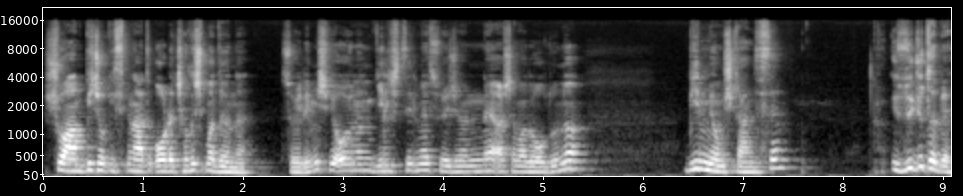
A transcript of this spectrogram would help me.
Şu an birçok ismin artık orada çalışmadığını söylemiş ve oyunun geliştirilme sürecinin ne aşamada olduğunu bilmiyormuş kendisi. Üzücü tabii.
